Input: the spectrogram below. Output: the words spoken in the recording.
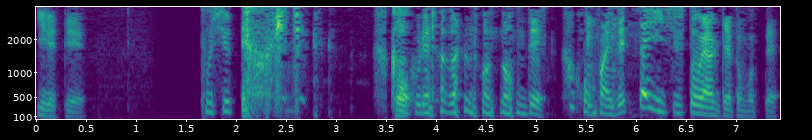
入れて、プシュって開けて、隠れながら飲んで、お前絶対飲酒しとうやんけと思って。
